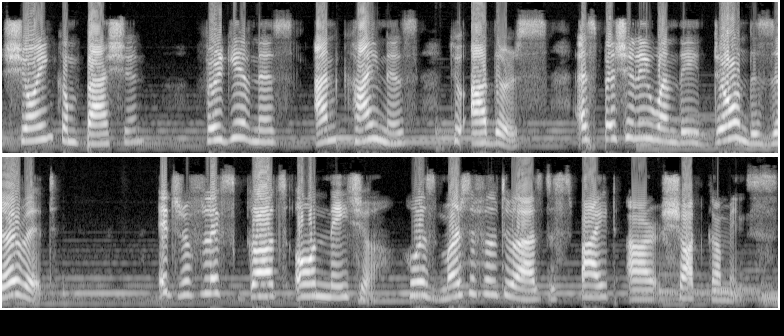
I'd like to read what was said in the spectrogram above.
showing compassion, forgiveness, and kindness to others, especially when they don't deserve it. It reflects God's own nature who is merciful to us despite our shortcomings.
